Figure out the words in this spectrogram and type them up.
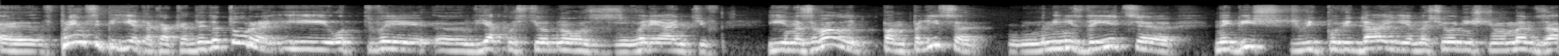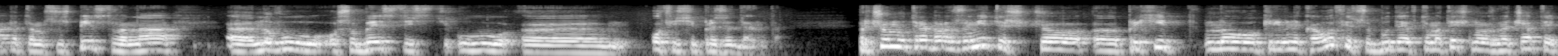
Е, в принципі, є така кандидатура, і от ви е, в якості одного з варіантів її називали пан Паліса. Мені здається, найбільш відповідає на сьогоднішній момент запитам суспільства на е, нову особистість у офісі президента. Причому треба розуміти, що прихід нового керівника офісу буде автоматично означати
